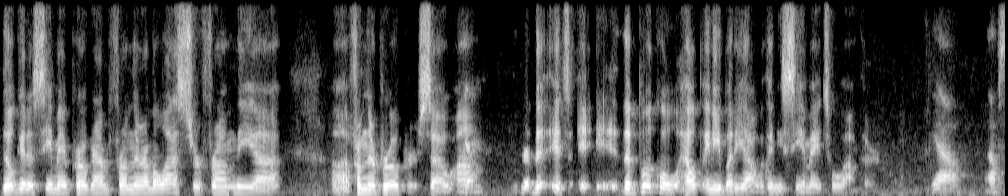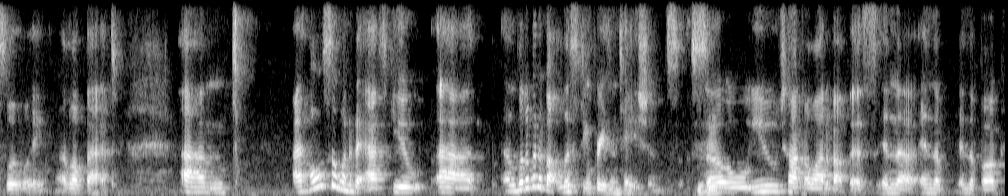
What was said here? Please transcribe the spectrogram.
they'll get a CMA program from their MLS or from the uh, uh, from their broker. So um, yeah. the, it's it, the book will help anybody out with any CMA tool out there. Yeah, absolutely. I love that. Um, I also wanted to ask you uh, a little bit about listing presentations. Mm-hmm. So you talk a lot about this in the in the in the book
